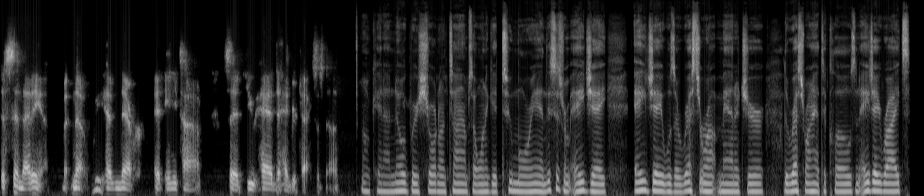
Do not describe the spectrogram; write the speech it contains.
to send that in. But no, we have never at any time said you had to have your taxes done. Okay, and I know we're short on time, so I want to get two more in. This is from AJ. AJ was a restaurant manager. The restaurant had to close, and AJ writes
